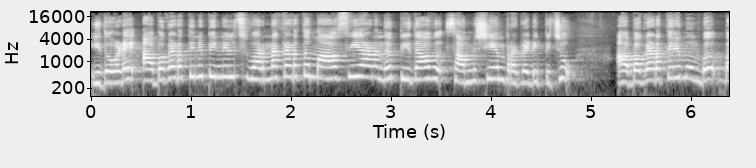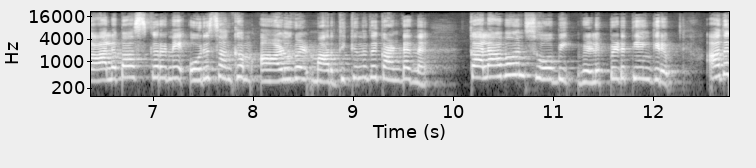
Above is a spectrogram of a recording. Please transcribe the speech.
ഇതോടെ അപകടത്തിന് പിന്നിൽ സ്വർണക്കടത്ത് മാഫിയാണെന്ന് പിതാവ് സംശയം പ്രകടിപ്പിച്ചു. അപകടത്തിന് മുമ്പ് ബാലഭാസ്കറിനെ ഒരു സംഘം ആളുകൾ മർദ്ദിക്കുന്നത് കണ്ടെന്ന് കലാഭവൻ സോബി വെളിപ്പെടുത്തിയെങ്കിലും അത്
